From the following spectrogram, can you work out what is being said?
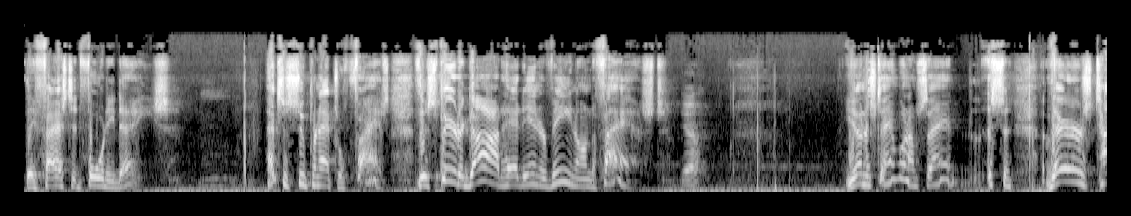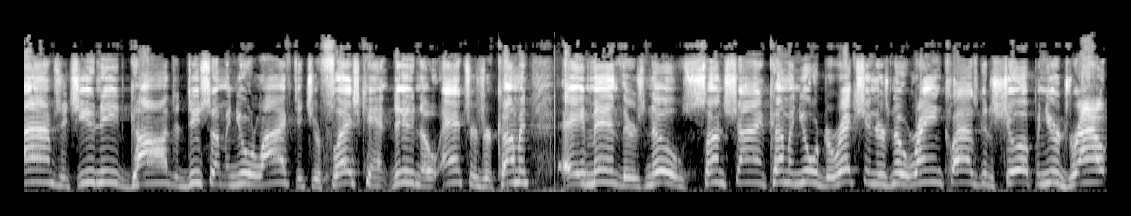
they fasted 40 days? That's a supernatural fast. The Spirit of God had to intervene on the fast. Yeah. You understand what I'm saying? Listen, there's times that you need God to do something in your life that your flesh can't do. No answers are coming. Amen. There's no sunshine coming your direction. There's no rain clouds going to show up in your drought.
